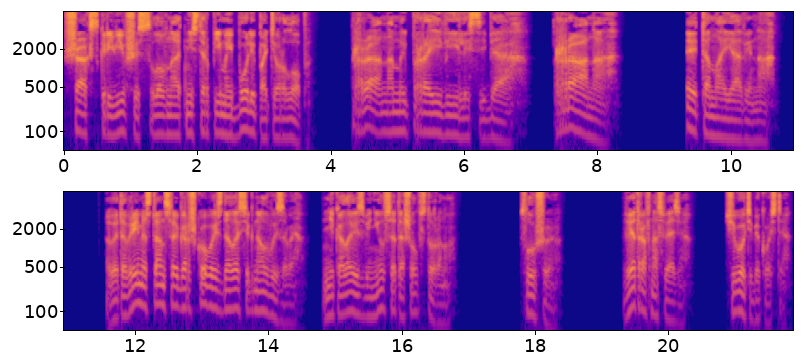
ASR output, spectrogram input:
Шах, скривившись, словно от нестерпимой боли, потер лоб. Рано мы проявили себя. Рано. Это моя вина. В это время станция Горшкова издала сигнал вызова. Николай извинился, отошел в сторону. «Слушаю. Ветров на связи. Чего тебе, Костя?»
